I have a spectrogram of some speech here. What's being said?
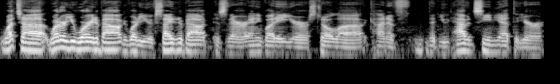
what uh, what are you worried about? What are you excited about? Is there anybody you're still uh, kind of that you haven't seen yet that you're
